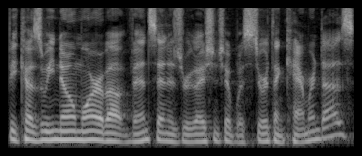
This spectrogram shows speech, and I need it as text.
because we know more about Vince and his relationship with Stuart than Cameron does.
